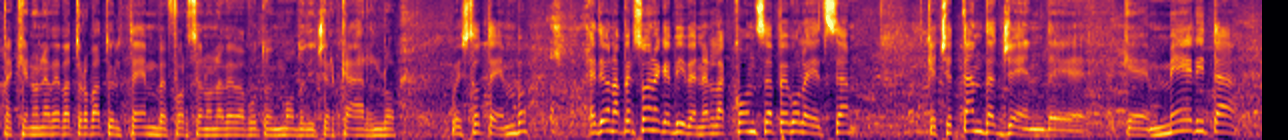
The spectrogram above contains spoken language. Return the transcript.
perché non aveva trovato il tempo e forse non aveva avuto il modo di cercarlo questo tempo ed è una persona che vive nella consapevolezza che c'è tanta gente che merita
